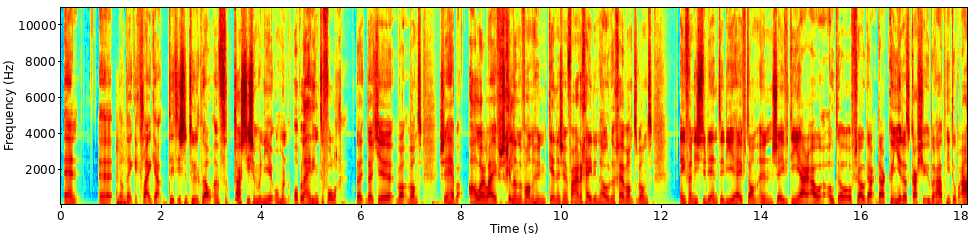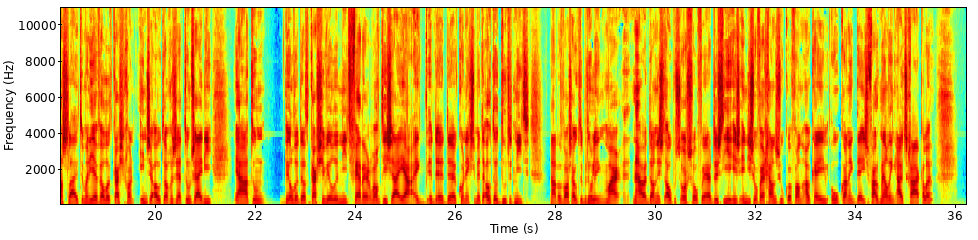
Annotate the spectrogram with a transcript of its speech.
En uh, dan denk ik gelijk, ja, dit is natuurlijk wel een fantastische manier om een opleiding te volgen. Dat, dat je, want ze hebben allerlei verschillende van hun kennis en vaardigheden nodig. Hè? Want, want een van die studenten die heeft dan een 17 jaar oude auto of zo. Daar, daar kun je dat kastje überhaupt niet op aansluiten. Maar die heeft wel dat kastje gewoon in zijn auto gezet. Toen zei hij, ja, toen wilde dat kastje wilde niet verder. Want die zei, ja, ik, de, de connectie met de auto doet het niet. Nou, dat was ook de bedoeling. Maar nou, dan is het open source software. Dus die is in die software gaan zoeken van... oké, hoe kan ik deze foutmelding uitschakelen?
